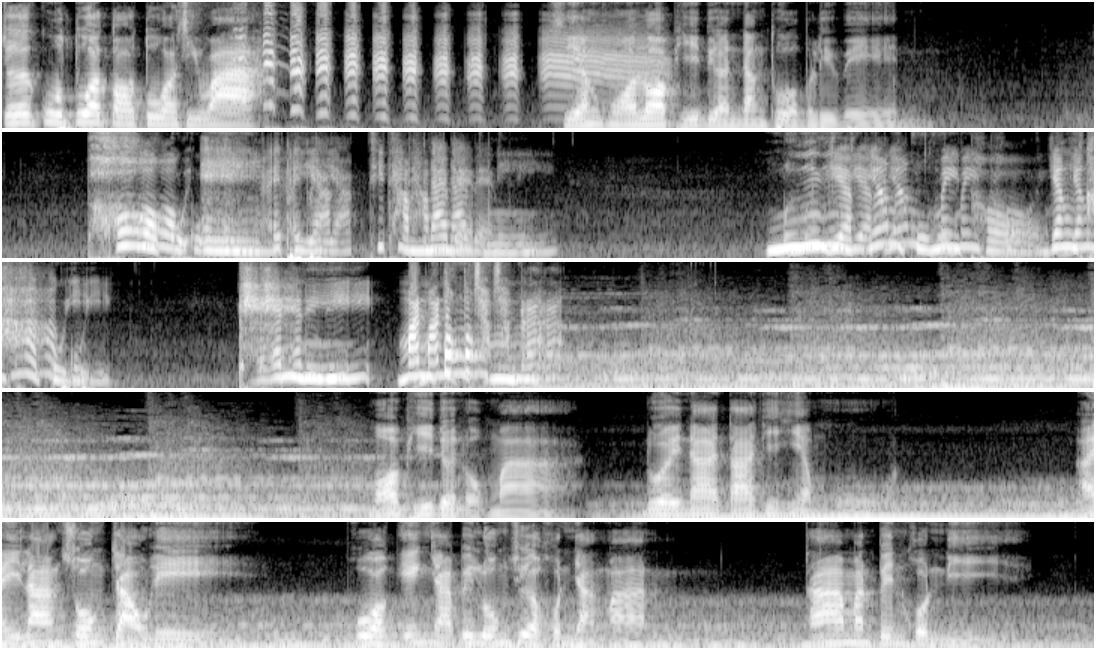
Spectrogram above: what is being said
เจอกูตัวต่อตัวสิวะ เสียงหัวล้อผีเดือนดังทั่วบริเวณ พ่อกูเองไอ้พยักที่ทำได้แบบนี้ มึงเหยียบย่ำกูไม่พอ ยังฆ่ากูอีก แค้นนี้มันต้องชำระ มอผีเดินออกมา ด้วยหน้าตาที่เหี่ยมโหด ไอ้ลางทรงเจ้าเล่พวกเองอย่าไปหลงเชื่อคนอย่างมัน ถ้ามันเป็นคนดี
